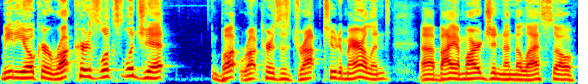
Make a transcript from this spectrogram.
Mediocre. Rutgers looks legit, but Rutgers has dropped two to Maryland uh, by a margin nonetheless. So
